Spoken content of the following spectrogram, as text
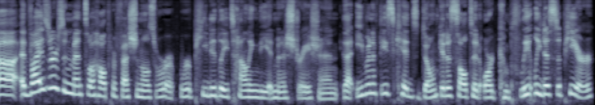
Uh, advisors and mental health professionals were repeatedly telling the administration that even if these kids don't get assaulted or completely disappear,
